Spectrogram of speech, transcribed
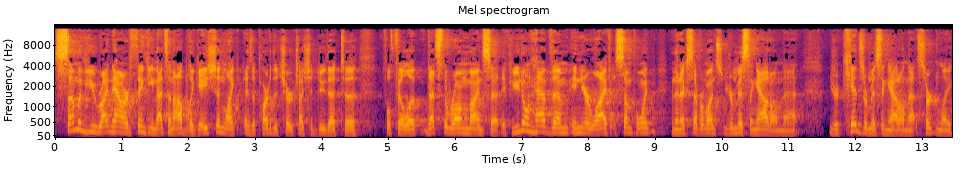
Some of you right now are thinking that's an obligation, like as a part of the church, I should do that to fulfill it. That's the wrong mindset. If you don't have them in your life at some point in the next several months, you're missing out on that. Your kids are missing out on that, certainly.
